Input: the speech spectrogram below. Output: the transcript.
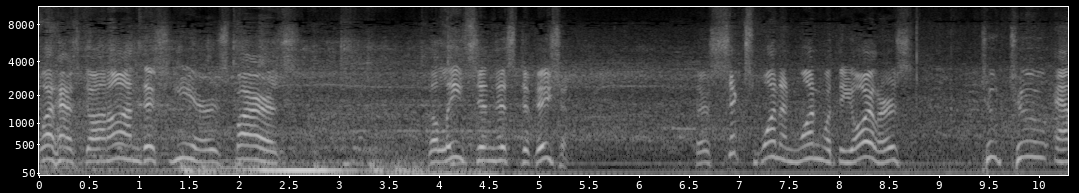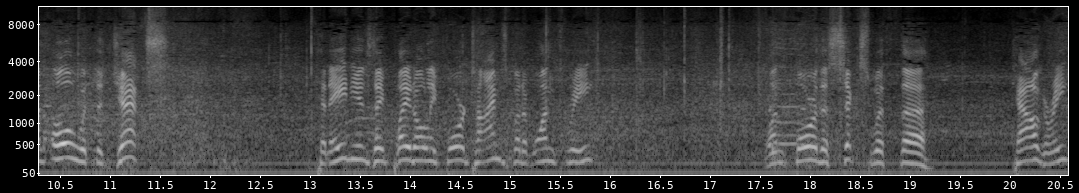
what has gone on this year as far as the Leafs in this division. They're 6 1 and 1 with the Oilers, 2 2 and 0 with the Jets. Canadiens, they've played only four times, but have won three. Won four of the six with uh, Calgary,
